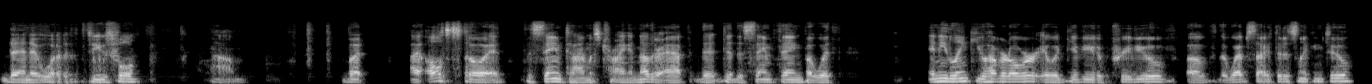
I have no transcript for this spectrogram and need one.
than it was useful. Um, but I also at the same time was trying another app that did the same thing, but with any link you hovered over, it would give you a preview of, the website that it's linking to.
